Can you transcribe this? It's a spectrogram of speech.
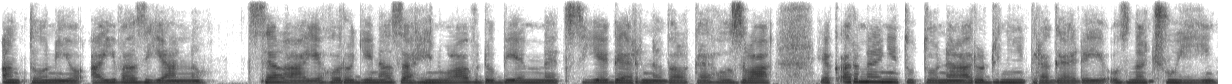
Antonio Aivazian. Celá jeho rodina zahynula v době Metz Jägern, velkého zla, jak arméni tuto národní tragédii označují.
